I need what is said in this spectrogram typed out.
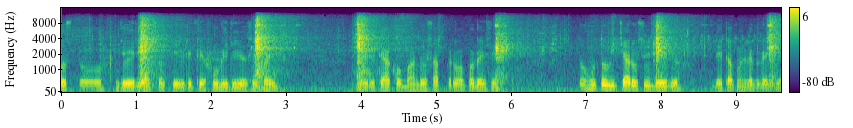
દોસ્તો જોઈ રહ્યા છો કેવી રીતે ફૂગી રહ્યો છે ભાઈ. આવી રીતે આખો બાંધો સાફ કરવા પગે છે. તો હું તો વિચારું છું જોઈ રહ્યો દેતા પણ લગડે છે.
